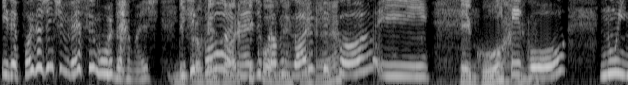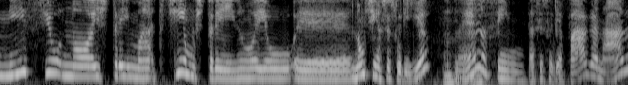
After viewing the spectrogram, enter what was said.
e depois a gente vê se muda. Mas, De e ficou, provisório né? ficou, de provisório né? Uhum. ficou e Pegou. pegou. No início, nós treima... tínhamos treino, eu é, não tinha assessoria, Uhum. né? Assim, assessoria paga, nada.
